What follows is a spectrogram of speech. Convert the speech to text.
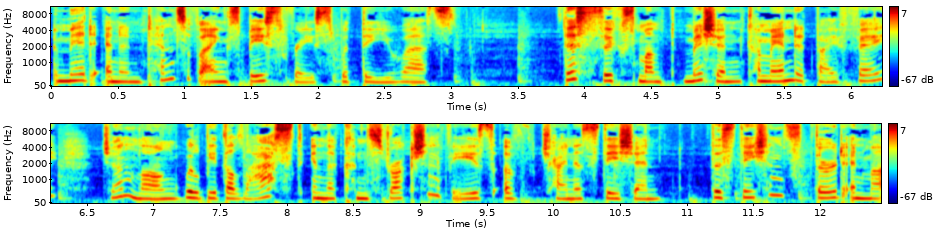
amid an intensifying space race with the US. This six month mission, commanded by Fei Junlong, will be the last in the construction phase of China's station. The station's third and mo-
